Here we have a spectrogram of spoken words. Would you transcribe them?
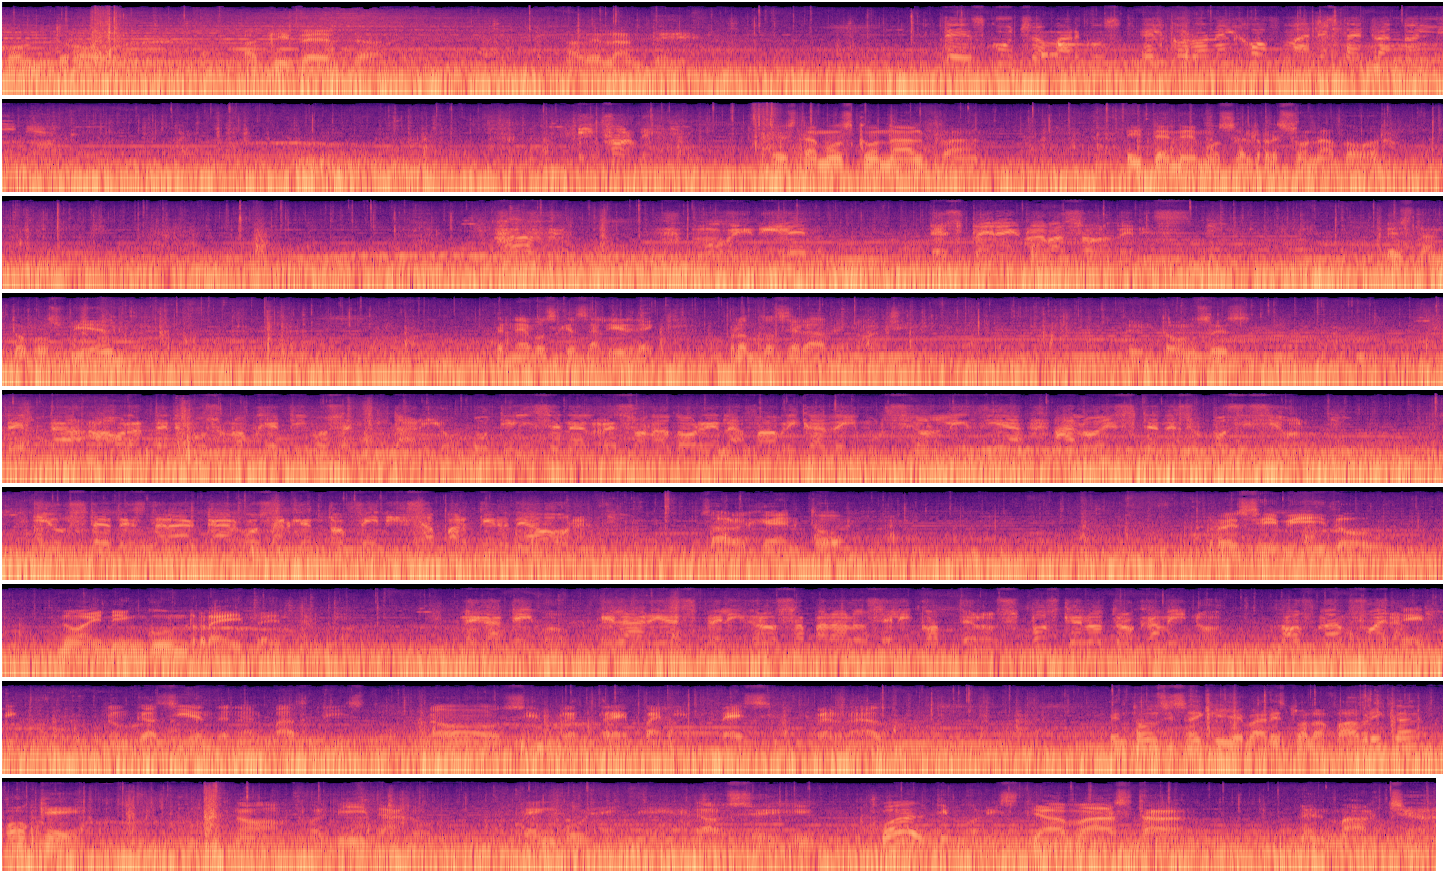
Control. Aquí Delta. Adelante. Te escucho, Marcus. El coronel Hoffman está entrando en línea. Informe. Estamos con Alpha. Y tenemos el resonador. Ah, muy bien. Esperen nuevas órdenes. ¿Están todos bien? Tenemos que salir de aquí. Pronto será de noche. Entonces, Delta, ahora tenemos un objetivo secundario. Utilicen el resonador en la fábrica de emulsión licia al oeste de su posición. Y usted estará a cargo, Sargento Phoenix, a partir de ahora. Sargento, recibido. No hay ningún Raven. Negativo. El área es peligrosa para los helicópteros. Busquen otro camino. Hoffman fuera. típico. Nunca ascienden al más listo. No, siempre trepa el imbécil, ¿verdad? ¿Entonces hay que llevar esto a la fábrica o qué? No, olvídalo. Tengo una idea. ¿Ah, sí? ¿Cuál tipo de Ya basta. En marcha.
